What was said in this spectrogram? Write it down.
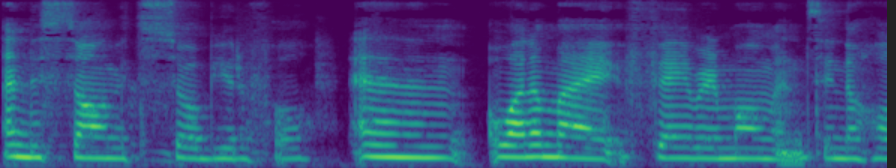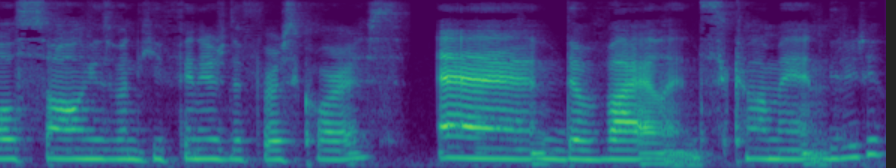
and this song, it's so beautiful. And one of my favorite moments in the whole song is when he finished the first chorus and the violins come in.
